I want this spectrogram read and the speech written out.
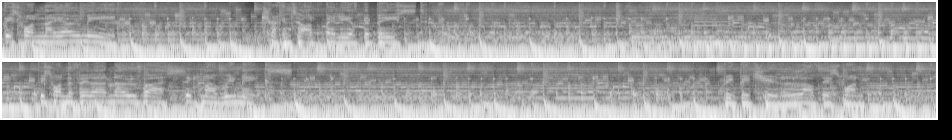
This one, Naomi. Track entitled Belly of the Beast. This one, the Villanova Sigma remix. Big, big tune. Love this one.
